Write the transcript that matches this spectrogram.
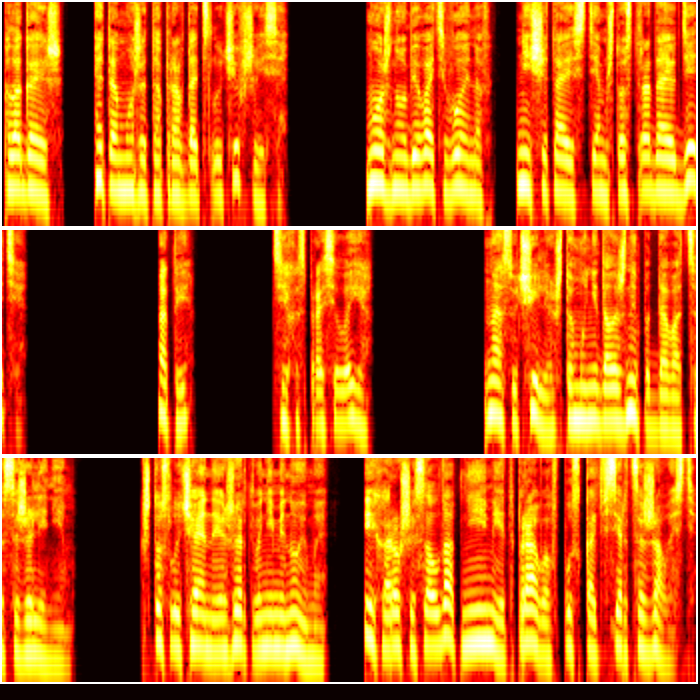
«Полагаешь, это может оправдать случившееся? Можно убивать воинов, не считаясь тем, что страдают дети?» «А ты?» — тихо спросила я. Нас учили, что мы не должны поддаваться сожалениям. Что случайные жертвы неминуемы, и хороший солдат не имеет права впускать в сердце жалость.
